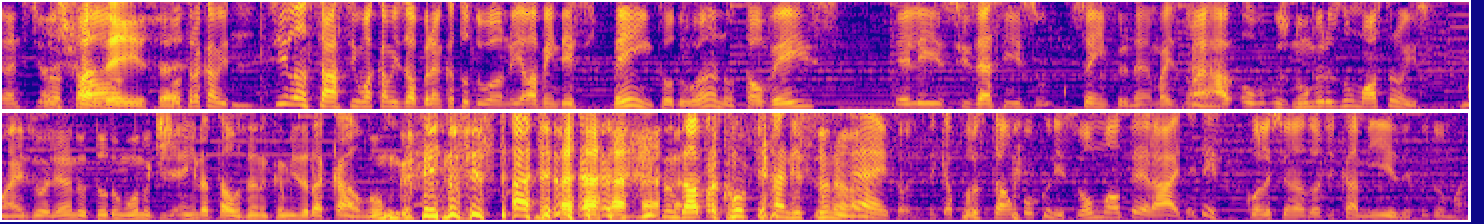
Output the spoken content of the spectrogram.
antes de Antes lançar fazer isso, é. outra camisa. Se lançasse uma camisa branca todo ano e ela vendesse bem todo ano, talvez eles fizessem isso sempre, né? Mas é- É. os números não mostram isso. Mas olhando todo mundo que ainda tá usando camisa da Calunga aí nos estádios, não dá pra confiar nisso não. É, então, eles têm que apostar um pouco nisso. Vamos alterar. E tem esse colecionador de camisa e tudo mais.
